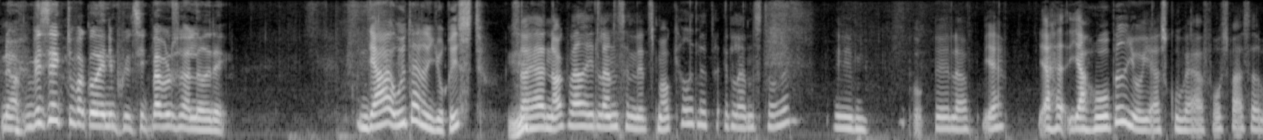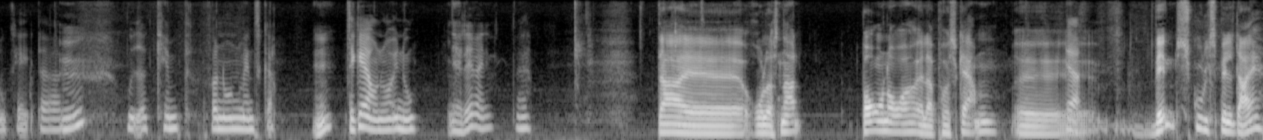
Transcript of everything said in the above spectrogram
Nå, hvis ikke du var gået ind i politik, hvad ville du så have lavet i dag? Jeg er uddannet jurist, Mm. så jeg har nok været et eller andet sådan lidt småkedeligt et eller andet sted. Ikke? Øhm, eller, ja. Jeg, havde, jeg håbede jo, at jeg skulle være forsvarsadvokat og mm. Ud og kæmpe for nogle mennesker. Mm. Det kan jeg jo nå endnu. Ja, det er rigtigt. Der øh, ruller snart borgen over, eller på skærmen. Øh, Ja. Hvem skulle spille dig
